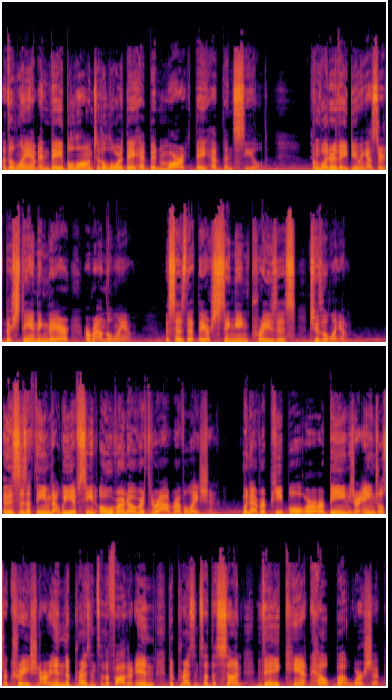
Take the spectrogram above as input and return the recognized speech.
of the Lamb and they belong to the Lord. They have been marked, they have been sealed. And what are they doing as they're, they're standing there around the Lamb? It says that they are singing praises to the Lamb. And this is a theme that we have seen over and over throughout Revelation. Whenever people or, or, beings or angels or creation are in the presence of the Father, in the presence of the Son, they can't help but worship.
